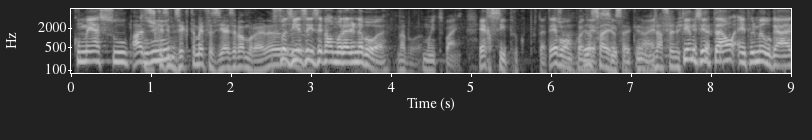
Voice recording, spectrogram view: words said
Começo ah, por... esqueci de dizer que também fazia a Isabel Moreira. Fazias a Isabel Moreira na boa. Na boa. Muito bem. É recíproco, portanto. É bom já, quando eu é sei, recíproco, eu sei, não é? Já sabia. Temos então, em primeiro lugar,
